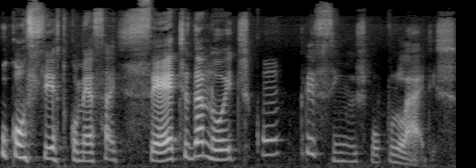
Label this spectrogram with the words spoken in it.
O concerto começa às sete da noite com precinhos populares.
